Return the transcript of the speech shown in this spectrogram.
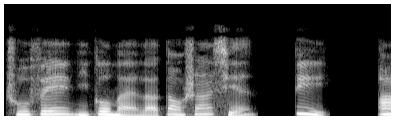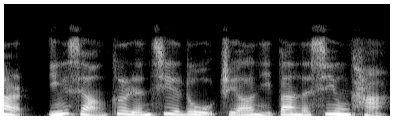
除非你购买了盗刷险。第二，影响个人记录。只要你办了信用卡，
